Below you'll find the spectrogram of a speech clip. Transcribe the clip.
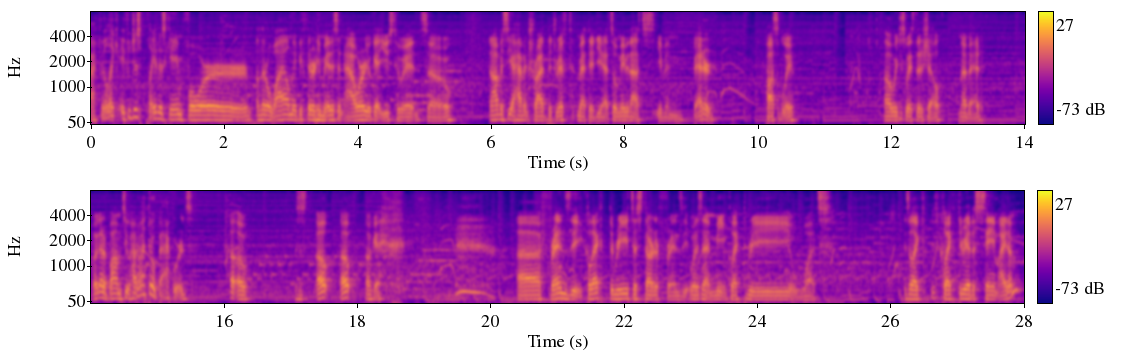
I feel like if you just play this game for a little while, maybe 30 minutes, an hour, you'll get used to it. So, and obviously I haven't tried the drift method yet, so maybe that's even better. Possibly. Oh, we just wasted a shell. My bad. Oh, I got a bomb too. How do I throw backwards? Uh-oh. This is, oh, oh, okay. uh, frenzy. Collect three to start a frenzy. What does that mean? Collect three, what? Is it like collect three of the same item?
